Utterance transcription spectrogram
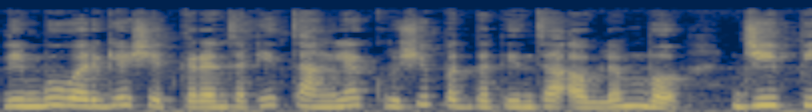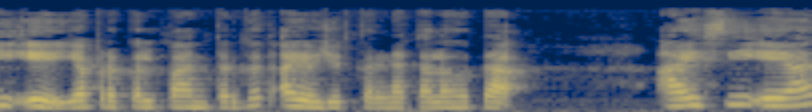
लिंबूवर्गीय शेतकऱ्यांसाठी चांगल्या कृषी पद्धतींचा अवलंब जीपीए या प्रकल्पांतर्गत आयोजित करण्यात आला होता. आय सी ए आर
